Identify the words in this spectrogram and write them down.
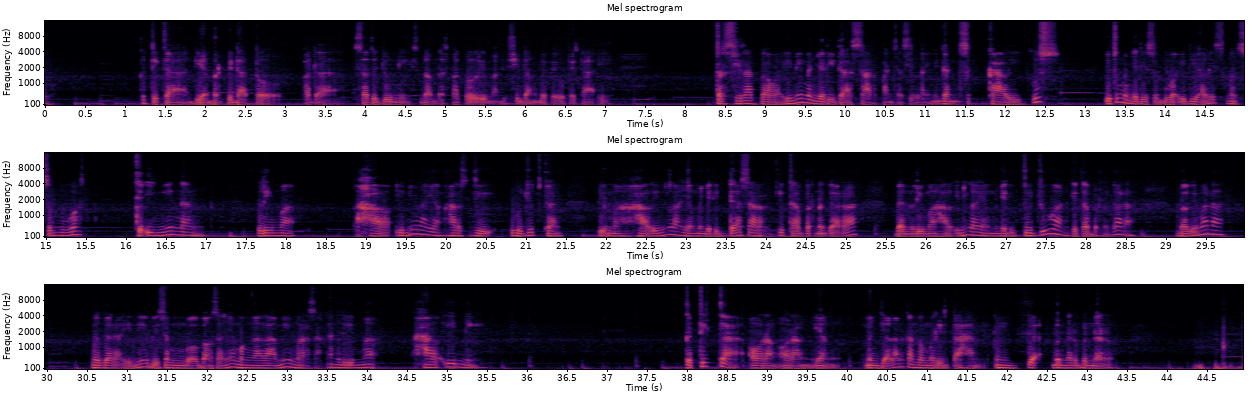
ketika dia berpidato pada 1 Juni 1945 di sidang BPUPKI tersirat bahwa ini menjadi dasar Pancasila ini dan sekaligus itu menjadi sebuah idealisme, sebuah keinginan lima hal inilah yang harus diwujudkan. Lima hal inilah yang menjadi dasar kita bernegara dan lima hal inilah yang menjadi tujuan kita bernegara. Bagaimana negara ini bisa membawa bangsanya mengalami merasakan lima hal ini. Ketika orang-orang yang menjalankan pemerintahan enggak benar-benar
